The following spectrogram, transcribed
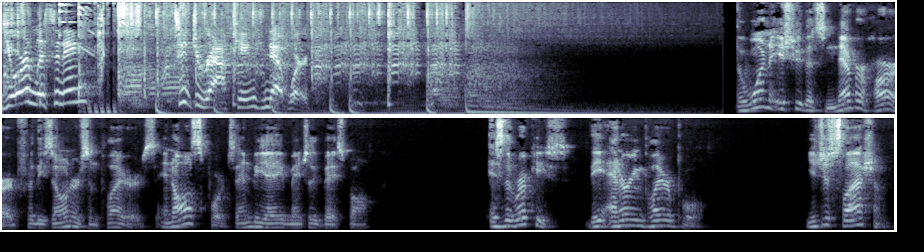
You're listening to DraftKings Network. The one issue that's never hard for these owners and players in all sports, NBA, Major League Baseball, is the rookies, the entering player pool. You just slash them.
